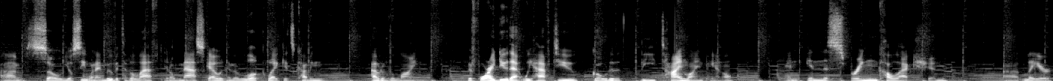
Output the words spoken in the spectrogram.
Um, so you'll see when I move it to the left, it'll mask out and it'll look like it's coming out of the line. Before I do that, we have to go to the timeline panel and in the spring collection uh, layer,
